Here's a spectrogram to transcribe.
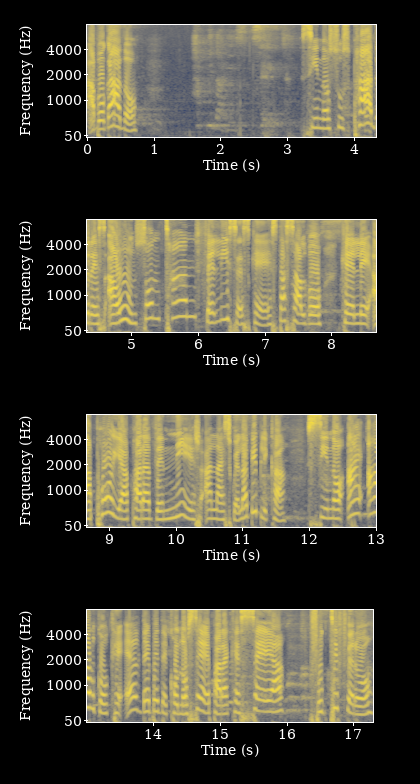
abogado sino sus padres aún son tan felices que está salvo que le apoya para venir a la escuela bíblica. Sino hay algo que él debe de conocer para que sea fructífero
